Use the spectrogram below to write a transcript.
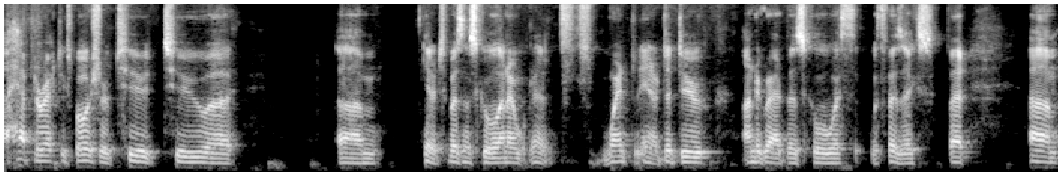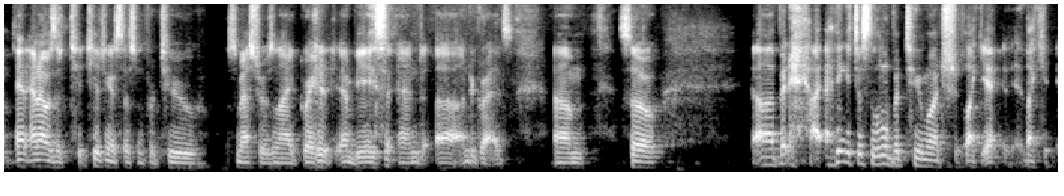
I, have direct exposure to to uh, um, you know to business school, and I went, you know, to do undergrad business school with with physics, but um, and, and I was a t- teaching assistant for two semesters, and I graded MBAs and uh, undergrads. Um, so, uh, but I, I, think it's just a little bit too much. Like, like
